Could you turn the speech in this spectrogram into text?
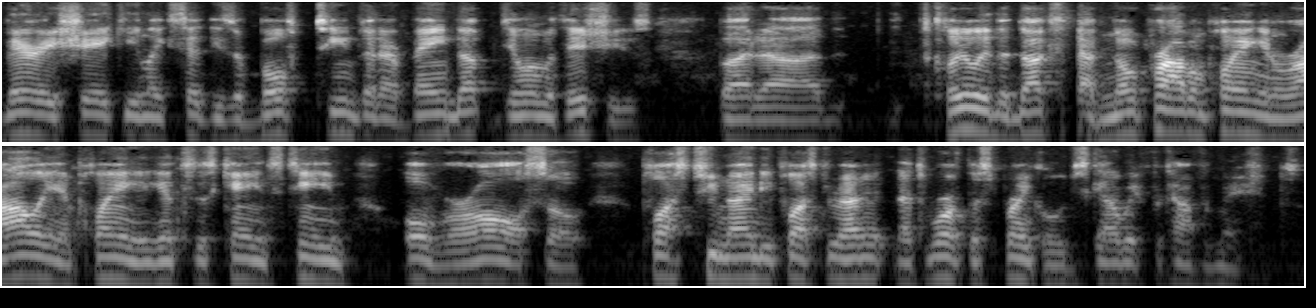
very shaky. Like I said, these are both teams that are banged up, dealing with issues. But uh, clearly, the Ducks have no problem playing in Raleigh and playing against this Canes team overall. So plus 290, plus 300, that's worth the sprinkle. We just got to wait for confirmations.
